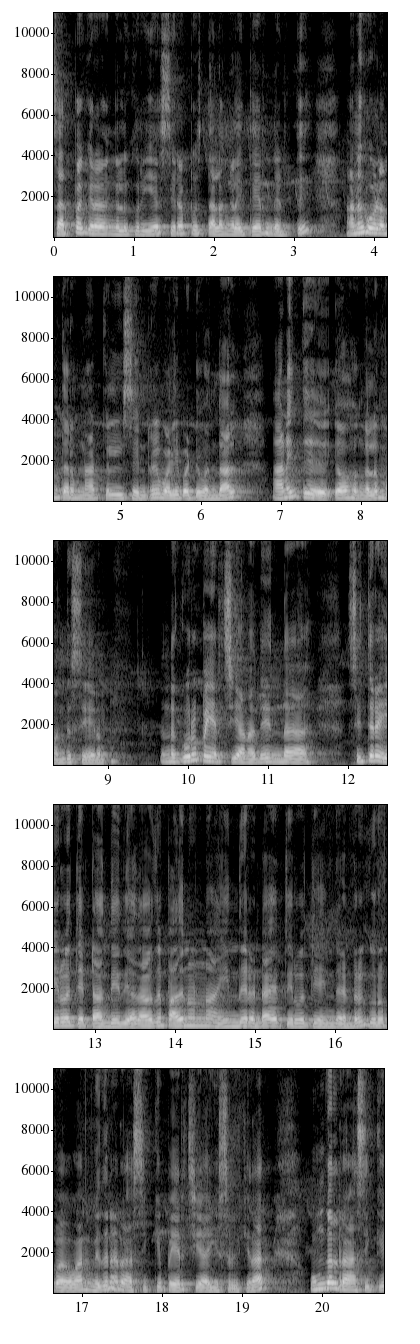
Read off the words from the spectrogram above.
சர்ப்ப கிரகங்களுக்குரிய சிறப்பு ஸ்தலங்களை தேர்ந்தெடுத்து அனுகூலம் தரும் நாட்களில் சென்று வழிபட்டு வந்தால் அனைத்து யோகங்களும் வந்து சேரும். இந்த குரு பயிற்சியானது இந்த சித்திரை இருபத்தி எட்டாம் தேதி அதாவது பதினொன்று ஐந்து ரெண்டாயிரத்தி இருபத்தி ஐந்து அன்று குரு பகவான் மிதுன ராசிக்கு பயிற்சியாகி செல்கிறார். உங்கள் ராசிக்கு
